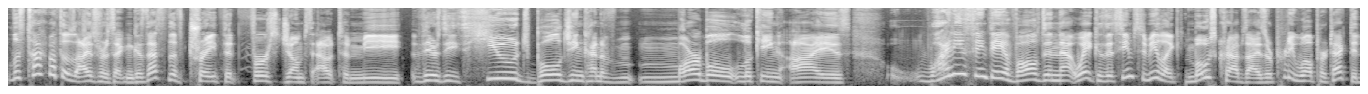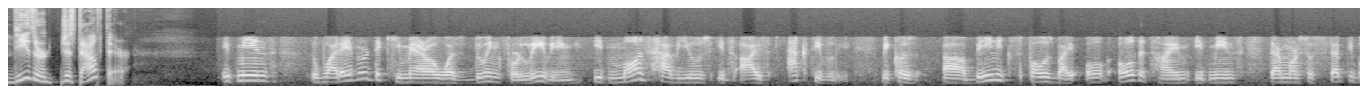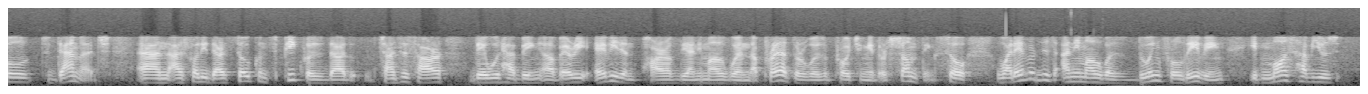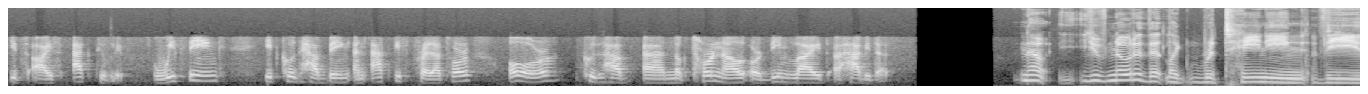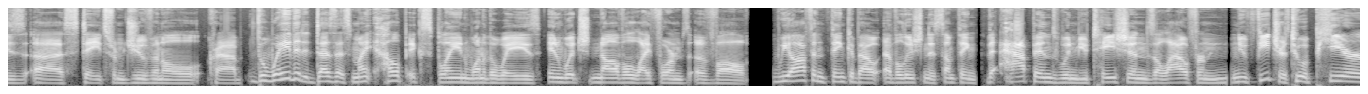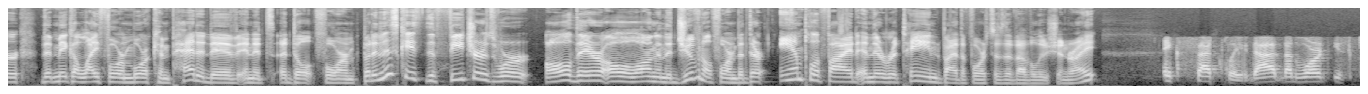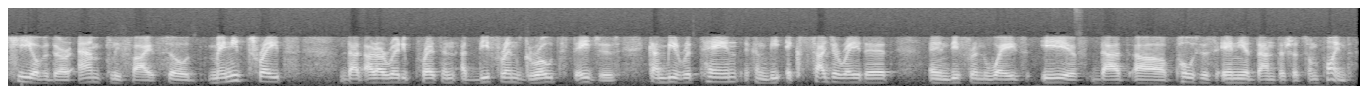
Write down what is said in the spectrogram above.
Let's talk about those eyes for a second, because that's the trait that first jumps out to me. There's these huge, bulging, kind of marble looking eyes. Why do you think they evolved in that way? Because it seems to me like most crabs' eyes are pretty well protected. These are just out there. It means whatever the chimera was doing for living, it must have used its eyes actively because uh, being exposed by all, all the time, it means they're more susceptible to damage. And actually, they're so conspicuous that chances are they would have been a very evident part of the animal when a predator was approaching it or something. So, whatever this animal was doing for living, it must have used its eyes actively. We think it could have been an active predator or could have a nocturnal or dim light habitat. Now, you've noted that like retaining these uh, states from juvenile crab, the way that it does this might help explain one of the ways in which novel life forms evolve. We often think about evolution as something that happens when mutations allow for new features to appear that make a life form more competitive in its adult form. But in this case, the features were all there all along in the juvenile form, but they're amplified and they're retained by the forces of evolution, right? Exactly. That that word is key over there, amplified. So many traits that are already present at different growth stages can be retained, can be exaggerated in different ways if that uh, poses any advantage at some point.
